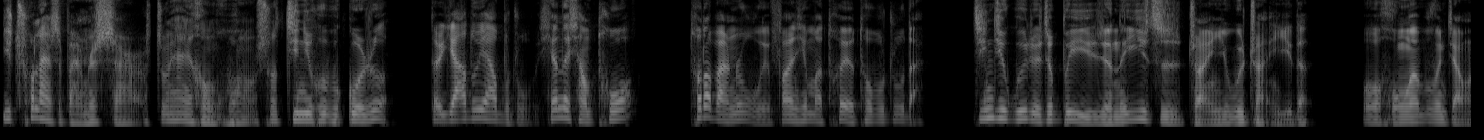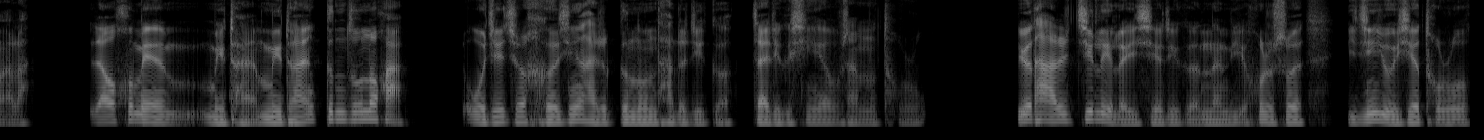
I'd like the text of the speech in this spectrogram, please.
一出来是百分之十二，中央也很慌，说经济会不会过热？但压都压不住。现在想拖，拖到百分之五，放心吧，拖也拖不住的。经济规律这不以人的意志转移为转移的。我宏观部分讲完了，然后后面美团，美团跟踪的话，我觉得其实核心还是跟踪它的这个在这个新业务上面的投入。因为他还是积累了一些这个能力，或者说已经有一些投入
